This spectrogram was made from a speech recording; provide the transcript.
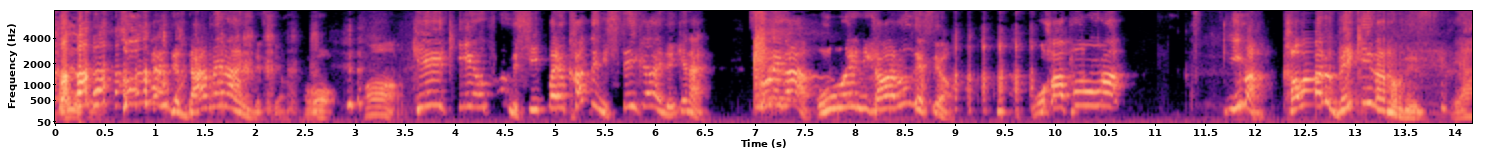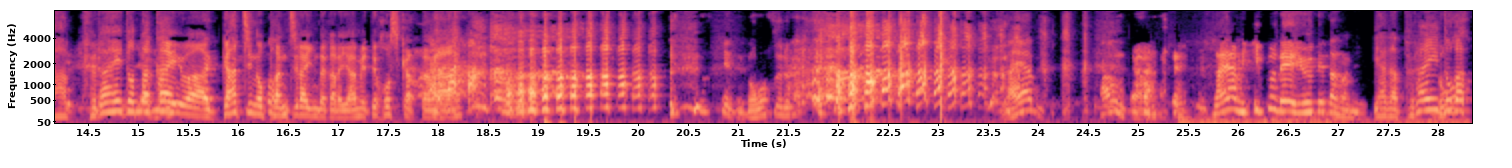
そんなんじゃダメなんですよ。おうん経験を積んで失敗を糧にしていかないといけない。それが応援に変わるんですよ。おはぽんは、今、変わるべきなのです。いやー、プライド高いはガチのパンチラインだからやめてほしかったな。つけてどうする？悩み。悩み聞くで言うてたのに。いやだ、プライドが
